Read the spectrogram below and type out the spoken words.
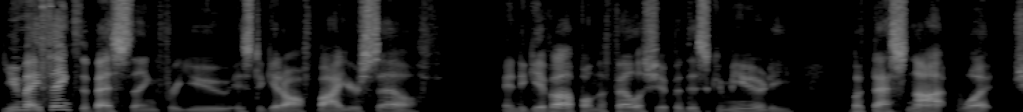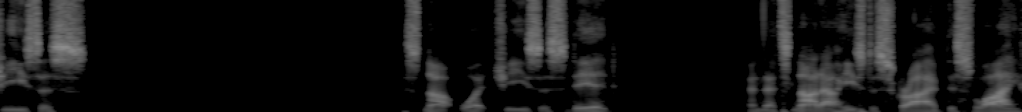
you may think the best thing for you is to get off by yourself and to give up on the fellowship of this community, but that's not what Jesus that's not what Jesus did, and that's not how he's described this life.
